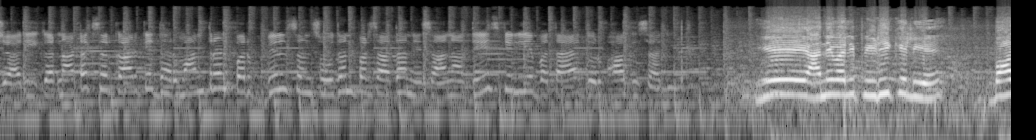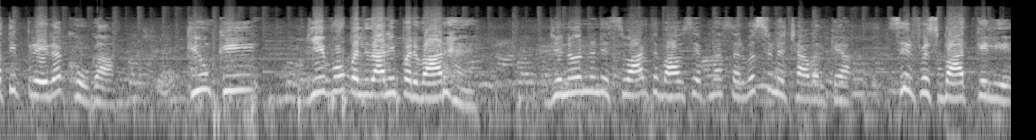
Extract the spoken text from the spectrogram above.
जारी। कर्नाटक सरकार के धर्मांतरण पर बिल संशोधन पर साधा निशाना। देश के लिए बताया दुर्भाग्यशाली। ये आने वाली पीढ़ी के लिए बहुत ही प्रेरक होगा, क्योंकि ये वो बलिदानी परिवार हैं जिन्होंने निस्वार्थ भाव से अपना सर्वस्व निछावर किया सिर्फ़ इस बात के लिए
